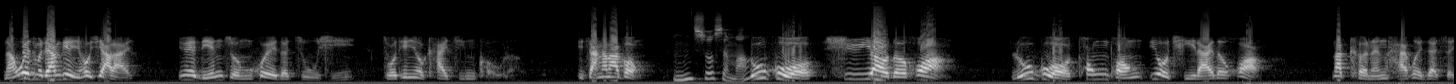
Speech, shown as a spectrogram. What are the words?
那为什么两点以后下来？因为联准会的主席昨天又开金口了。你张跟他讲。嗯，说什么？如果需要的话，如果通膨又起来的话，那可能还会再升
